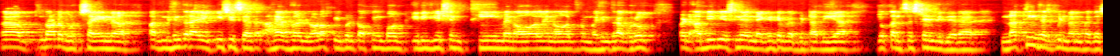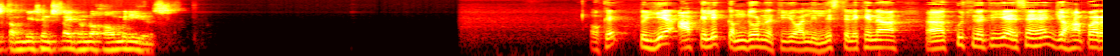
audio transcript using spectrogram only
Not a good sign. Uh, or Mahindra EPC, sir, I have heard a lot of people talking about irrigation theme and all and all from Mahindra Group, but अभी भी इसने negative EBITDA दिया जो consistently दे रहा है. Nothing has been done by this company since I don't know how many years. Okay okay, तो ये आपके लिए कमज़ोर नतीजों वाली लिस्ट है लेकिन आ, कुछ नतीजे ऐसे हैं जहाँ पर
